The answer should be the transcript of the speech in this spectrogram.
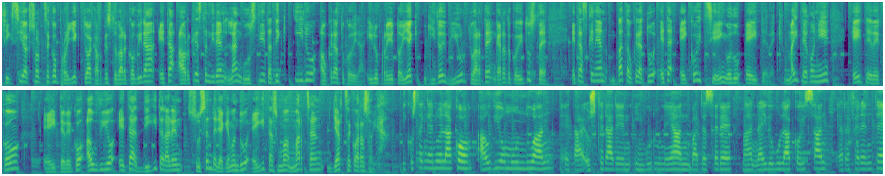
fikzioak sortzeko proiektuak aurkeztu beharko dira eta aurkezten diren lan guztietatik hiru aukeratuko dira. Hiru proiektu horiek gidoi bihurtu arte garatuko dituzte eta azkenean bat aukeratu eta ekoitzi egingo du EITBek. Maite egoni EITBko EITBko audio eta digitalaren zuzenderiak eman du egitasmoa martxan jartzeko arrazoia. Ikusten genuelako audio munduan eta euskararen ingurunean batez ere ba, nahi dugulako izan erreferente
